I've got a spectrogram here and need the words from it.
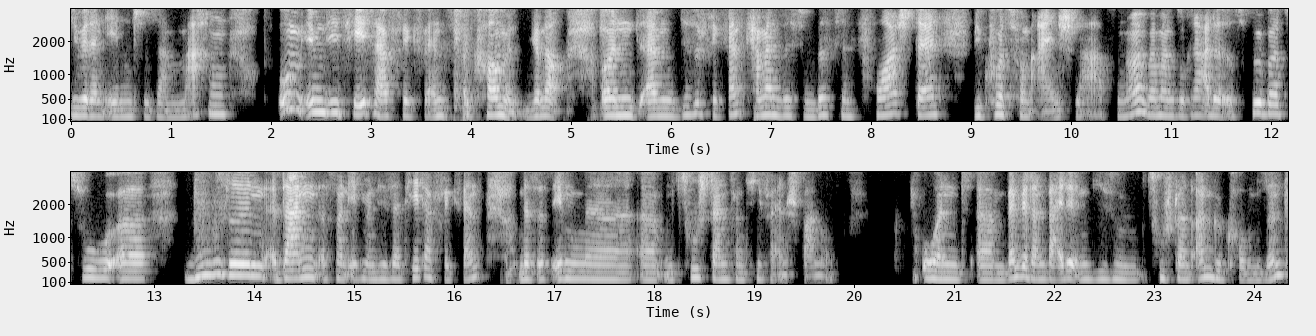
die wir dann eben zusammen machen um in die Theta-Frequenz zu kommen. Genau. Und ähm, diese Frequenz kann man sich so ein bisschen vorstellen wie kurz vorm Einschlafen. Ne? Wenn man so gerade ist, rüber zu äh, duseln, dann ist man eben in dieser Theta-Frequenz. Und das ist eben eine, äh, ein Zustand von tiefer Entspannung. Und ähm, wenn wir dann beide in diesem Zustand angekommen sind,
